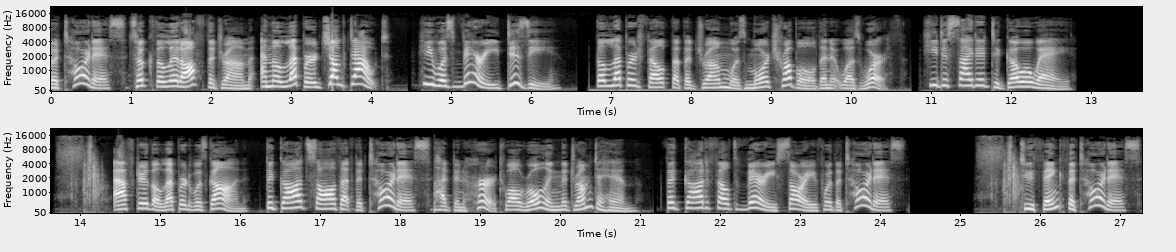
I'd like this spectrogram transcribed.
The tortoise took the lid off the drum and the leopard jumped out. He was very dizzy. The leopard felt that the drum was more trouble than it was worth. He decided to go away. After the leopard was gone, the god saw that the tortoise had been hurt while rolling the drum to him. The god felt very sorry for the tortoise. To thank the tortoise,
